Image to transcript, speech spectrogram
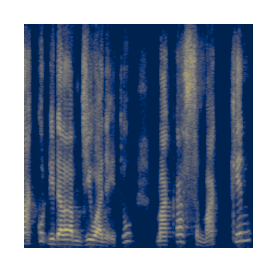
takut di dalam jiwanya itu, maka semakin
